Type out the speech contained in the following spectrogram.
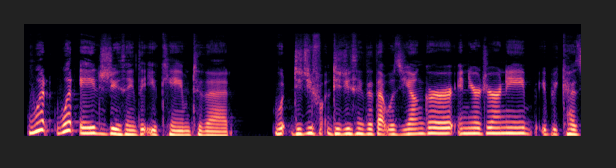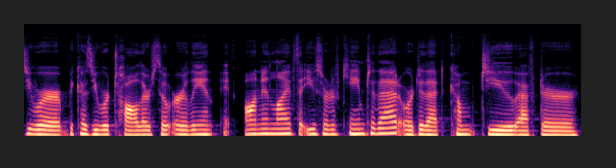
what what age do you think that you came to that what, did you did you think that that was younger in your journey because you were because you were taller so early in, on in life that you sort of came to that, or did that come to you after,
